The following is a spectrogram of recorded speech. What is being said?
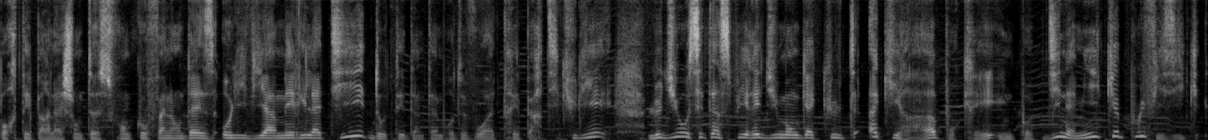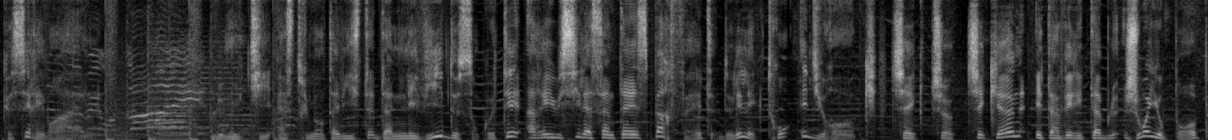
Porté par la chanteuse franco-finlandaise Olivia Merilati, dotée d'un timbre de voix très particulier, le duo s'est inspiré du manga culte Akira pour créer une pop dynamique plus physique que cérébrale. Le multi-instrumentaliste Dan Levy, de son côté, a réussi la synthèse parfaite de l'électro et du rock. Check Chuck Chicken est un véritable joyau pop,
